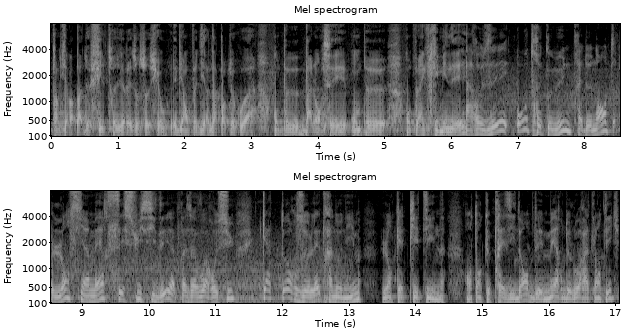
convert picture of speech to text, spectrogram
Tant qu'il n'y aura pas de filtre des réseaux sociaux, eh bien, on peut dire n'importe quoi. On peut balancer, on peut, on peut incriminer. À Rezé, autre commune près de Nantes, l'ancien maire s'est suicidé après avoir reçu 14 lettres anonymes. L'enquête piétine. En tant que président des maires de Loire-Atlantique,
